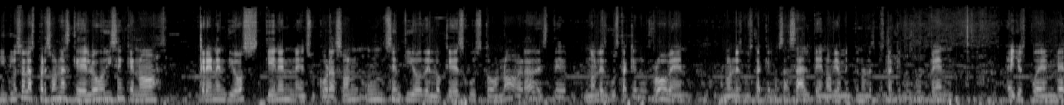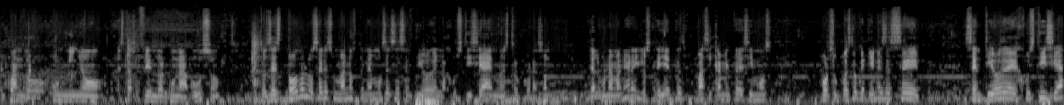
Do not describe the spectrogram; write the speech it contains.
incluso las personas que luego dicen que no creen en Dios tienen en su corazón un sentido de lo que es justo o no, ¿verdad? Este, no les gusta que los roben, no les gusta que los asalten, obviamente no les gusta que los golpeen. Ellos pueden ver cuando un niño está sufriendo algún abuso. Entonces todos los seres humanos tenemos ese sentido de la justicia en nuestro corazón de alguna manera y los creyentes básicamente decimos, por supuesto que tienes ese sentido de justicia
